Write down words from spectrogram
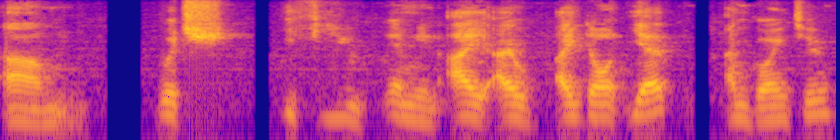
um, which if you i mean I, I i don't yet i'm going to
